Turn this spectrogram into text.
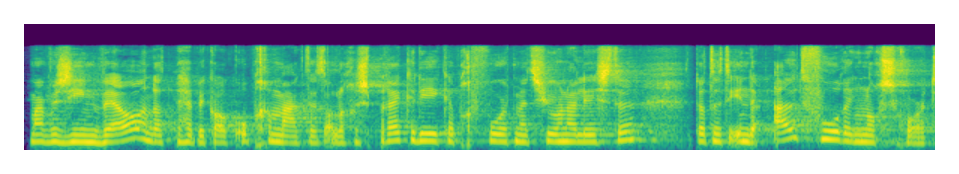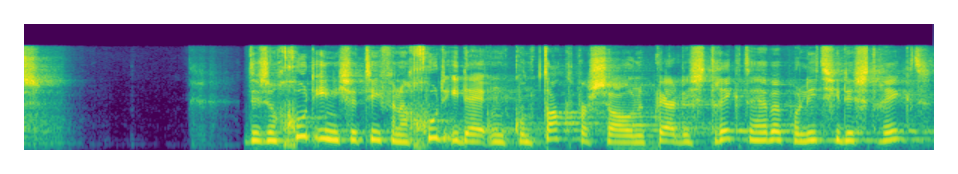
Maar we zien wel, en dat heb ik ook opgemaakt uit alle gesprekken die ik heb gevoerd met journalisten, dat het in de uitvoering nog schort. Het is een goed initiatief en een goed idee om contactpersonen per district te hebben, politiedistrict.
